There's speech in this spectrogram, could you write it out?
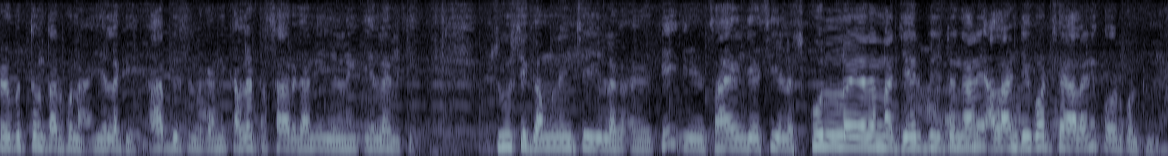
ప్రభుత్వం తరఫున వీళ్ళకి ఆఫీసులు కానీ కలెక్టర్ సార్ కానీ వీళ్ళ వీళ్ళకి చూసి గమనించి వీళ్ళకి సాయం చేసి వీళ్ళ స్కూల్లో ఏదన్నా చేర్పించడం కానీ అలాంటివి కూడా చేయాలని కోరుకుంటున్నాను.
